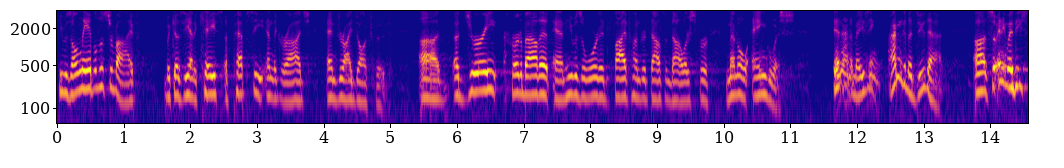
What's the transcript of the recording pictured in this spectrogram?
He was only able to survive because he had a case of Pepsi in the garage and dry dog food. Uh, a jury heard about it, and he was awarded $500,000 for mental anguish. Isn't that amazing? I'm going to do that. Uh, so anyway, these,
